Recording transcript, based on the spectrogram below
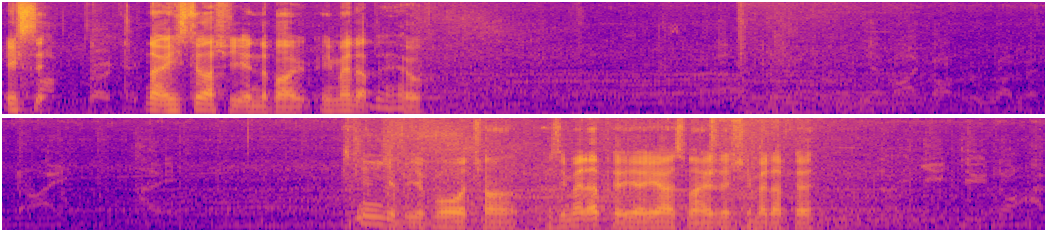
He's no, he's still actually in the boat. He made up the hill. And die. reckon you'd more chance. Has he made up here? Yeah, he has, mate. He's literally made up here. You do not have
